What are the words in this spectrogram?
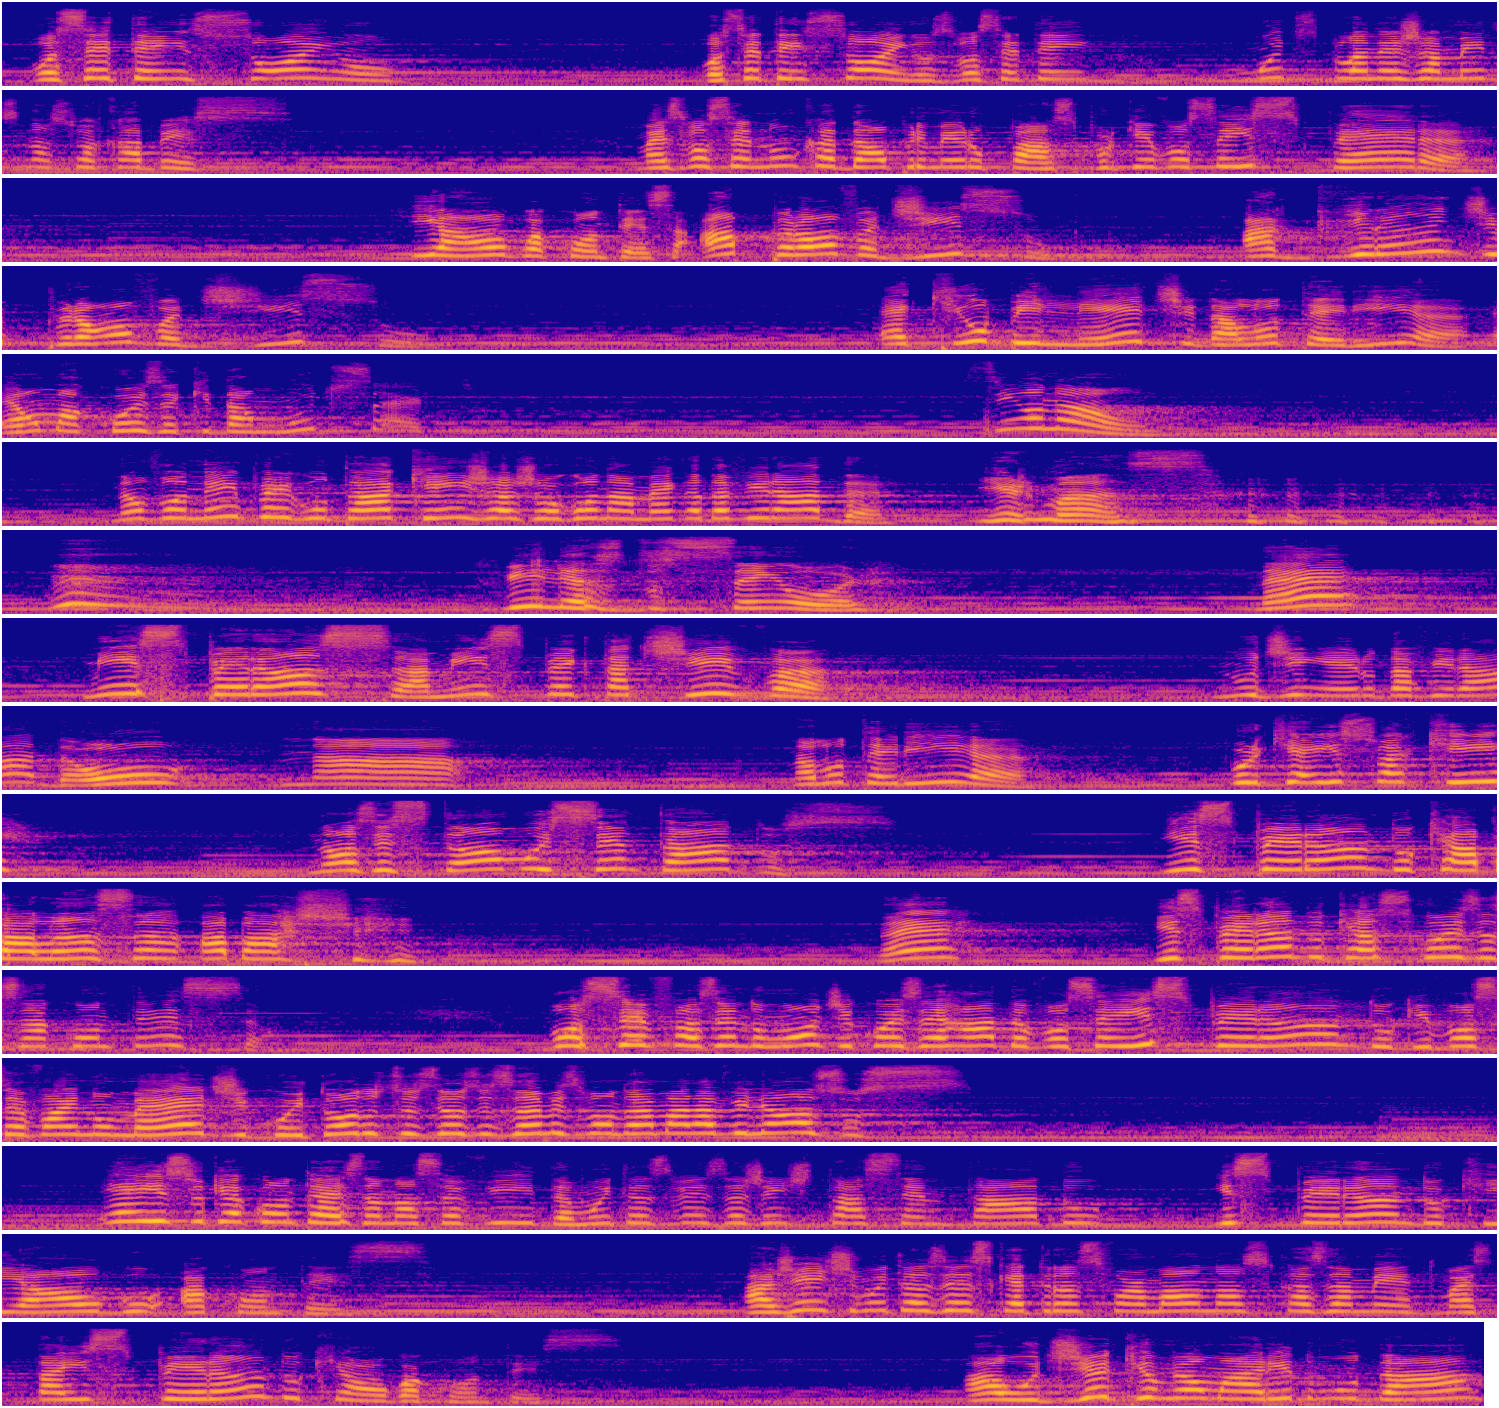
Você tem sonho, você tem sonhos, você tem muitos planejamentos na sua cabeça. Mas você nunca dá o primeiro passo, porque você espera que algo aconteça. A prova disso, a grande prova disso, é que o bilhete da loteria é uma coisa que dá muito certo. Sim ou não? Não vou nem perguntar quem já jogou na mega da virada. Irmãs, filhas do Senhor, né? Minha esperança, minha expectativa no dinheiro da virada ou na, na loteria, porque é isso aqui. Nós estamos sentados, esperando que a balança abaixe, né? Esperando que as coisas aconteçam. Você fazendo um monte de coisa errada, você esperando que você vai no médico e todos os seus exames vão dar maravilhosos. E é isso que acontece na nossa vida. Muitas vezes a gente está sentado esperando que algo aconteça. A gente muitas vezes quer transformar o nosso casamento, mas está esperando que algo aconteça. Ah, o dia que o meu marido mudar,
